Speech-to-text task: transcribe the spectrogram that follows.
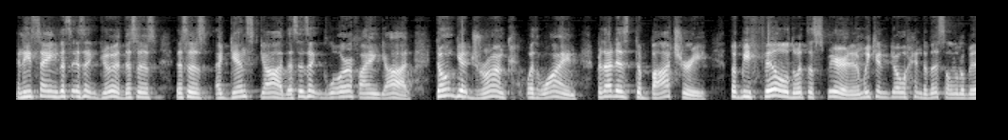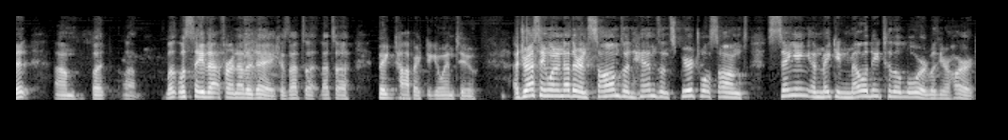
And he's saying this isn't good. This is, this is against God. This isn't glorifying God. Don't get drunk with wine, for that is debauchery, but be filled with the Spirit. And we can go into this a little bit, um, but um, let, us save that for another day because that's a, that's a big topic to go into. Addressing one another in psalms and hymns and spiritual songs, singing and making melody to the Lord with your heart.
